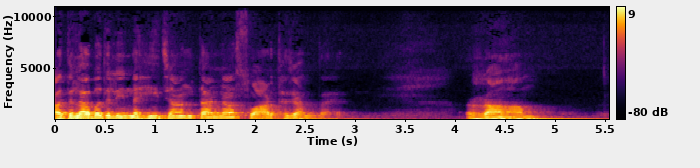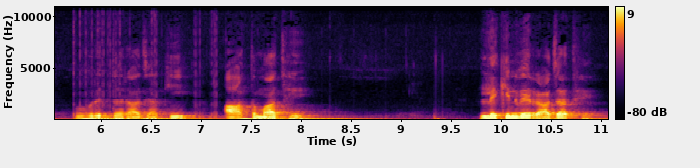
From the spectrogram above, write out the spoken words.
अदला बदली नहीं जानता, ना स्वार्थ जानता है। राम, वृद्ध राजा की आत्मा थे, लेकिन वे राजा थे।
